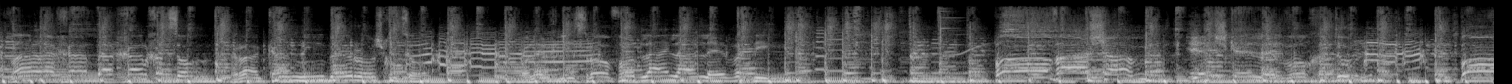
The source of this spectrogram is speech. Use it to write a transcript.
כבר אחת אחר חצות, רק אני בראש חוצות, הולך לשרוף עוד לילה לבדי. פה ושם יש כלב או חתול, פה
